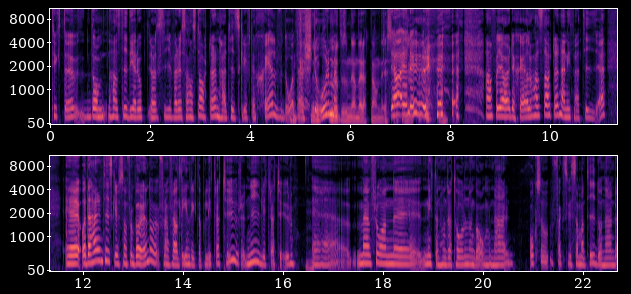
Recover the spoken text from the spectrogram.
tyckte de, hans tidigare uppdragsgivare, så han startade den här tidskriften själv då, där Storm. Det låter som det enda rätta om det. Ja, eller hur? han får göra det själv. Han startade den här 1910. Eh, och det här är en tidskrift som från början då framförallt är inriktad på litteratur, ny litteratur. Mm. Eh, men från 1912 eh, någon gång när också faktiskt vid samma tid då när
